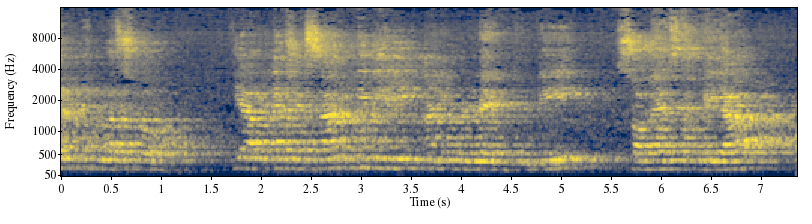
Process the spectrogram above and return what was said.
della tribolazione che ha preso santi di annulle tutti sovesta che ha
